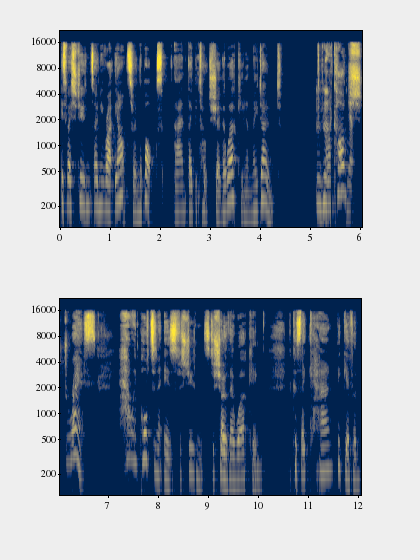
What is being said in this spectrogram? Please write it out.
is where students only write the answer in the box and they've been told to show they're working and they don't. Mm-hmm. And I can't yep. stress how important it is for students to show they're working because they can be given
